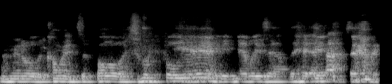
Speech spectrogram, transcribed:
and then all the comments that follow it with all the Yeah. negative Nellies out there. Yeah, exactly.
